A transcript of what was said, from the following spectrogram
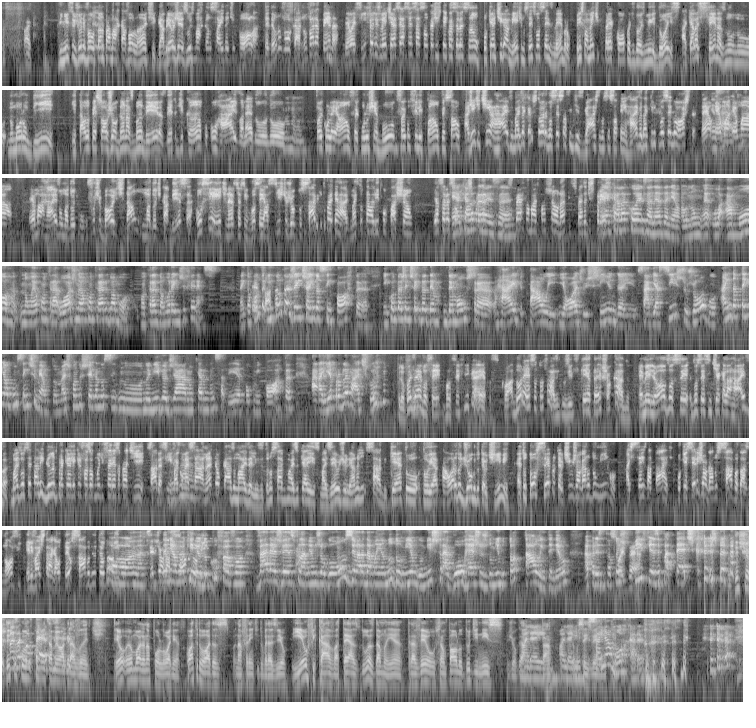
Vinícius Júnior voltando pra marcar volante, Gabriel Jesus marcando saída de bola, entendeu? Não vou, cara, não vale a pena. Entendeu? Assim, infelizmente, essa é a sensação que a gente tem com a seleção. Porque antigamente, não sei se vocês lembram, principalmente pré-Copa de 2002, aquelas cenas no, no, no Morumbi e tal, do pessoal jogando as bandeiras dentro de campo, com raiva, né, do, do, Uhum. foi com o Leão, foi com o Luxemburgo, foi com o Filipão, pessoal. A gente tinha raiva, mas é aquela história, você só se desgasta, você só tem raiva daquilo que você gosta. Né? É uma, é uma é uma raiva, uma dor. O futebol ele te dá um- uma dor de cabeça consciente, né? Você, assim, você assiste o jogo, tu sabe que tu vai ter raiva, mas tu tá ali por paixão. E a seleção É aquela desperta, coisa. desperta mais paixão, né? Desperta desprezo. É aquela coisa, né, Daniel? Não é, o amor não é o contrário. O ódio não é o contrário do amor. O contrário do amor é a indiferença. né? Então, Exatamente. enquanto a gente ainda se importa, enquanto a gente ainda de- demonstra raiva e tal, e, e ódio, e xinga, e sabe, assiste o jogo, ainda tem algum sentimento. Mas quando chega no, no, no nível de ah, não quero nem saber, pouco me importa, aí é problemático. Pois é, você, você fica. É, eu adorei essa tua frase, inclusive fiquei até chocado. É melhor você você sentir aquela raiva, mas você tá ligando pra aquele ali que ele faz alguma diferença pra ti, sabe? Assim, vai Exato. começar. Não é teu caso mais, Elisa. Tu não sabe mais o que é isso, mas eu e Juliana a gente sabe. Que é tu, tu ir a- hora do jogo do teu time, é tu torcer pro teu time jogar no domingo, às seis da tarde. Porque se ele jogar no sábado às nove, ele vai estragar o teu sábado e o teu domingo. Oh, Se ele jogar Daniel, meu querido, domingo, por favor, várias vezes o Flamengo jogou 11 horas da manhã no domingo, me estragou o resto de domingo total, entendeu? Apresentações é. pífias e patéticas. Deixa, eu- deixa Mas eu co- acontece. comentar meu agravante. Eu, eu moro na Polônia, quatro horas na frente do Brasil, e eu ficava até as duas da manhã pra ver o São Paulo do Diniz jogar. Olha aí, tá? olha Pra aí. vocês Isso verem aí é amor, cara.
